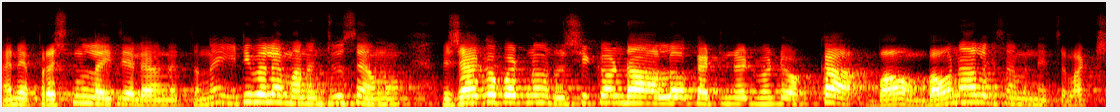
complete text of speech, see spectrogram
అనే ప్రశ్నలు అయితే లేవనెత్తున్నాయి. ఇటీవలే మనం చూసాము విశాఖపట్నం ఋషికొండలో కట్టినటువంటి ఒక్క భవ భవనాలకు సంబంధించి లక్ష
